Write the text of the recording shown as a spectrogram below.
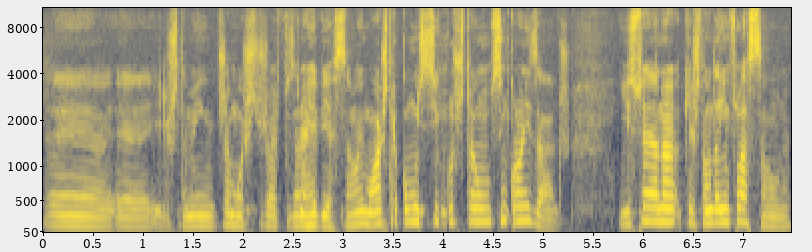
é, é, eles também já, já fizeram a reversão e mostra como os ciclos estão sincronizados. Isso é na questão da inflação, né?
